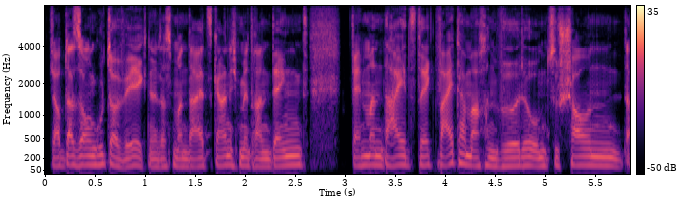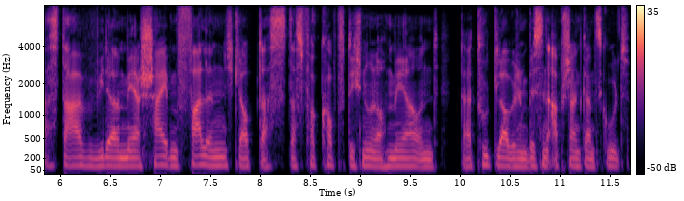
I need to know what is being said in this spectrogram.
Ich glaube, das ist auch ein guter Weg, ne? dass man da jetzt gar nicht mehr dran denkt. Wenn man da jetzt direkt weitermachen würde, um zu schauen, dass da wieder mehr Scheiben fallen, ich glaube, das, das verkopft dich nur noch mehr und da tut, glaube ich, ein bisschen Abstand ganz gut.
